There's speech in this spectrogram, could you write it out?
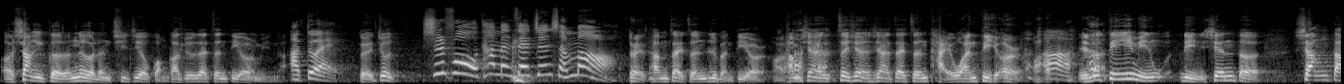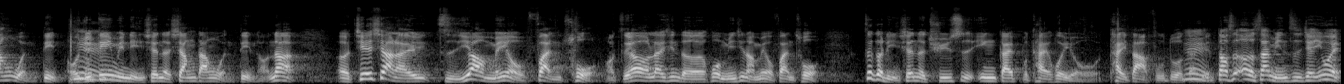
呃像一个那个冷气机的广告，就是在争第二名了。啊，对，对，就师傅他们在争什么？对，他们在争日本第二啊，他们现在这些人现在在争台湾第二啊啊，也就第一名领先的相当稳定，我觉得第一名领先的相当稳定啊。那呃，接下来只要没有犯错啊，只要赖清德或民进党没有犯错，这个领先的趋势应该不太会有太大幅度的改变。嗯倒是二三名之间，因为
